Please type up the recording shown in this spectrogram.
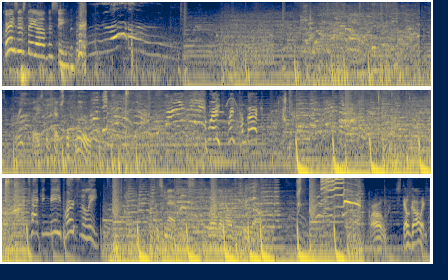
Craziest thing I've ever seen. it's a great place to catch the flu. Wait, wait, come back! Attacking me personally! It's madness. Where the hell did she go? Whoa, still going.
